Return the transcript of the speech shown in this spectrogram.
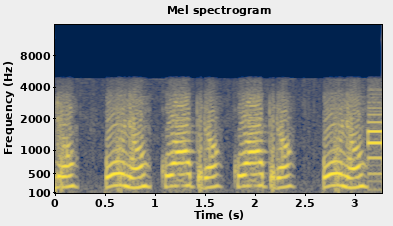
0, 1, 4, 4, 1.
